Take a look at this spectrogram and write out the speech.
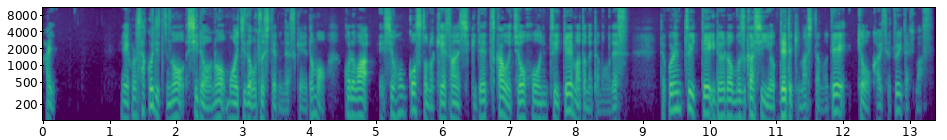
はい。えーこれ昨日の資料のもう一度写してるんですけれども、これは資本コストの計算式で使う情報についてまとめたものです。でこれについていろいろ難しいよ出てきましたので、今日解説いたします。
